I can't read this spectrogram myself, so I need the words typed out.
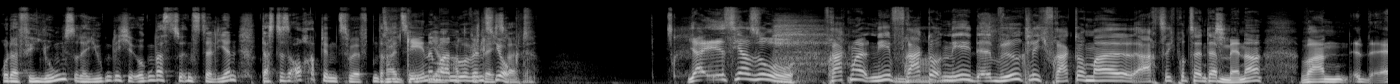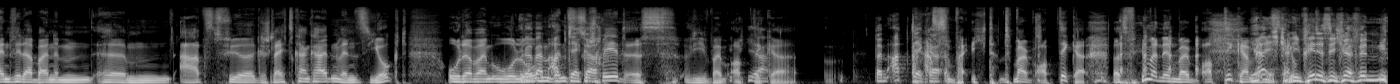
oder für Jungs oder Jugendliche irgendwas zu installieren, dass das auch ab dem 12., 13. Die gehen Jahr immer nur, wenn es juckt. Ja, ist ja so. Frag mal, nee, frag doch, nee, wirklich, frag doch mal, 80 Prozent der Männer waren äh, entweder bei einem ähm, Arzt für Geschlechtskrankheiten, wenn es juckt, oder beim Urologen, wenn es zu spät ist, wie beim Optiker. Beim Abdecker. Ach so, ich dachte beim Optiker. Was will man denn beim Optiker? ja, wenn ich kann den juckt? Penis nicht mehr finden.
